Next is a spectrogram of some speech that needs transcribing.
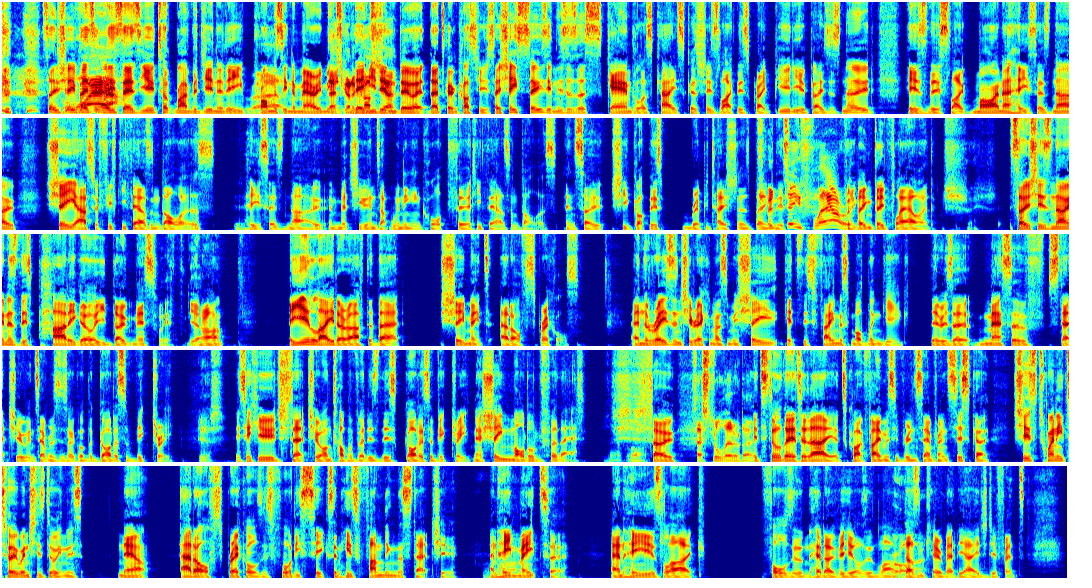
so she Wow. basically says, You took my virginity, Right. promising to marry me, then you ya." didn't do it. That's going to cost you. So she sues him. This is a scandalous case because she's like this great beauty who poses nude. Here's this like miner. He says no. She asks for $50,000. He says no. And she ends up winning in court $30,000. And so she got this reputation as being For this for being deflowered. So she's known as this party girl you don't mess with. Yeah. Right. A year later, after that, she meets Adolf Spreckels. And the reason she recognizes him is she gets this famous modeling gig. There is a massive statue in San Francisco called the Goddess of Victory. Yes. It's a huge statue. On top of it is this Goddess of Victory. Now, she modeled for that. Is that right? So Is that still there today? it's still there today. It's quite famous if you're in San Francisco. She's 22 when she's doing this. Now, Adolf Spreckels is 46 and he's funding the statue and he Right. meets her and he is like, falls in head over heels in love, Right. doesn't care about the age difference.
